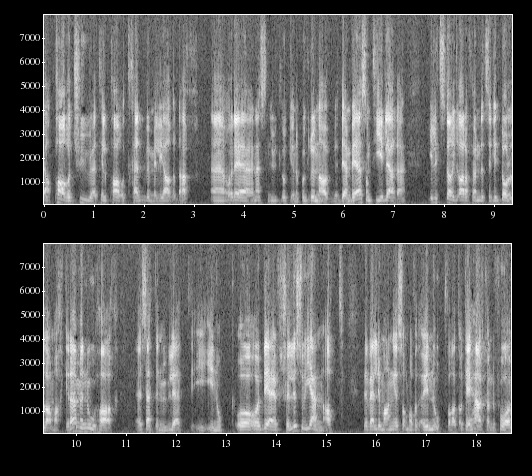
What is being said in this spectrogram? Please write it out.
ja, par og 20 til par og 30 milliarder. Uh, og det er nesten utelukkende pga. DNB, som tidligere i litt større grad har fundet seg i dollarmarkedet, men nå har uh, sett en mulighet i, i NOK. Og, og det skyldes jo igjen at det er veldig mange som har fått øynene opp for at ok, her kan du få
